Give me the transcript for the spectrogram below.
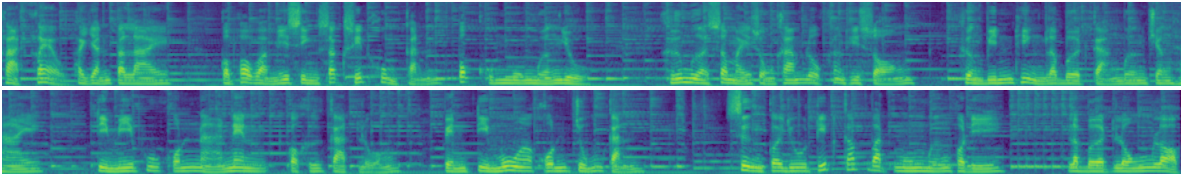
ขลาดแคล้วพยันตราย ก็เพราะว่ามีสิ่งศักดิ์สิทธิ์คุ้มกันปกคุมมุงเมืองอยู่ คือเมื่อสมัยสงครามโลกครั้งที่สองเครื่องบินทิ้งระเบิดกลางเมืองเชียงไฮ้ที่มีผู้คนหนาแน่นก็คือกาดหลวง เป็นตีมั่วคนจุ้มกัน ซึ่งก็อยู่ติดกับวัดมุงเมืองพอดี ระเบิดลงหลอบ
